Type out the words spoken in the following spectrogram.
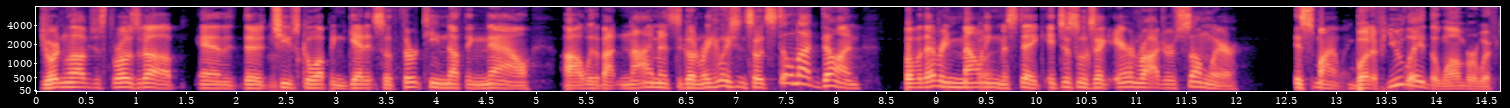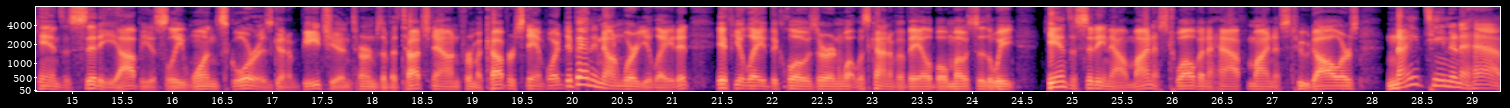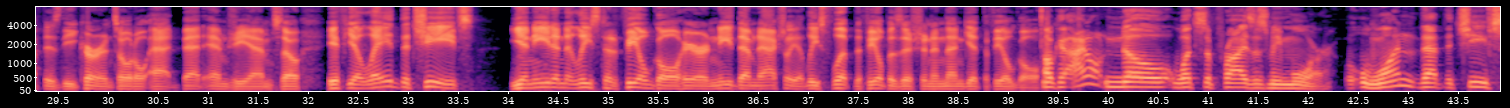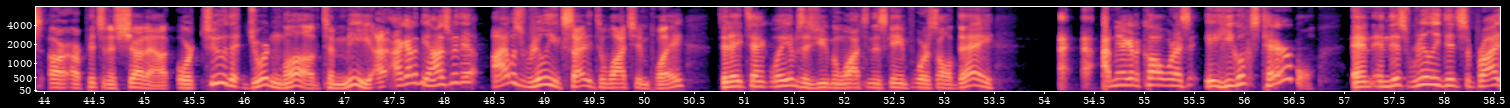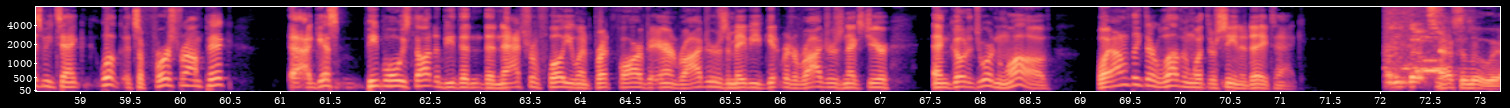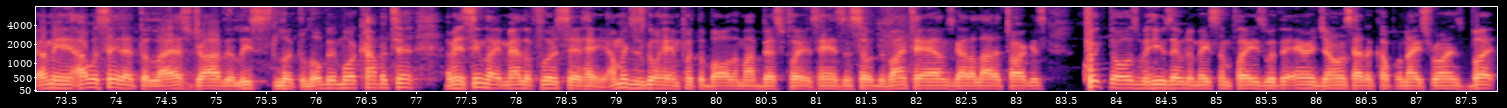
Jordan Love just throws it up, and the mm. Chiefs go up and get it. So thirteen nothing now, uh, with about nine minutes to go in regulation. So it's still not done. But with every mounting mistake, it just looks like Aaron Rodgers somewhere is smiling. But if you laid the lumber with Kansas City, obviously one score is going to beat you in terms of a touchdown from a cover standpoint, depending on where you laid it. If you laid the closer and what was kind of available most of the week, Kansas City now minus 12 and a half, minus $2. 19 and a half is the current total at BetMGM. So if you laid the Chiefs, you need an, at least a field goal here and need them to actually at least flip the field position and then get the field goal. Okay, I don't know what surprises me more. One, that the Chiefs are, are pitching a shutout, or two, that Jordan Love, to me, I, I got to be honest with you, I was really excited to watch him play today. Tank Williams, as you've been watching this game for us all day, I, I- mean, I got to call what I say. He looks terrible. And, and this really did surprise me, Tank. Look, it's a first round pick. I guess people always thought it'd be the, the natural flow. You went Brett Favre to Aaron Rodgers, and maybe get rid of Rodgers next year and go to Jordan Love. Boy, I don't think they're loving what they're seeing today, Tank. Absolutely. I mean, I would say that the last drive at least looked a little bit more competent. I mean, it seemed like Matt LaFleur said, hey, I'm going to just go ahead and put the ball in my best player's hands. And so Davante Adams got a lot of targets, quick throws, but he was able to make some plays with it. Aaron Jones had a couple nice runs. But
